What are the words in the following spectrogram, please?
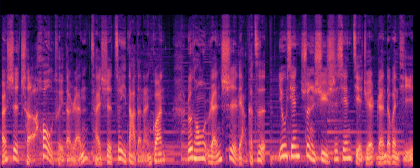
而是扯后腿的人才是最大的难关。如同人事两个字，优先顺序是先解决人的问题，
